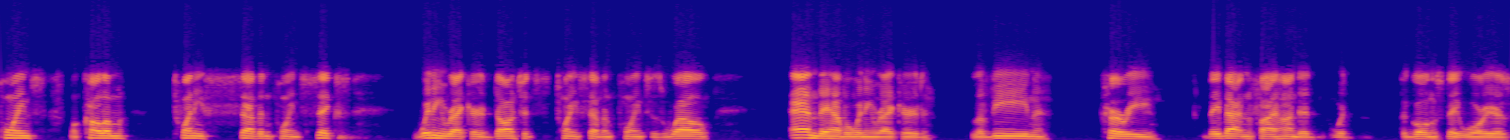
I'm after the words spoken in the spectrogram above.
points. McCollum, 27.6. Winning record, Doncic, 27 points as well. And they have a winning record. LaVine, Curry, they batting 500 with the Golden State Warriors.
